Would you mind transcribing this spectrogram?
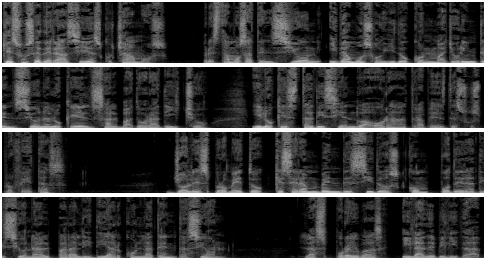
¿Qué sucederá si escuchamos, prestamos atención y damos oído con mayor intención a lo que el Salvador ha dicho y lo que está diciendo ahora a través de sus profetas? Yo les prometo que serán bendecidos con poder adicional para lidiar con la tentación, las pruebas y la debilidad.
